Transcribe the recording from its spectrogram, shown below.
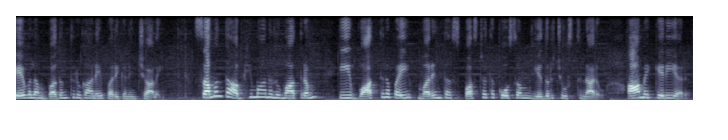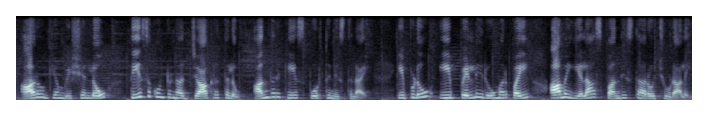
కేవలం వదంతులుగానే పరిగణించాలి. సమంత అభిమానులు మాత్రం ఈ వార్తలపై మరింత స్పష్టత కోసం ఎదురుచూస్తున్నారు. ఆమె కెరియర్ ఆరోగ్యం విషయంలో తీసుకుంటున్న జాగ్రత్తలు అందరికీ స్ఫూర్తినిస్తున్నాయి. ఇప్పుడు ఈ పెళ్ళి రూమర్పై ఆమె ఎలా స్పందిస్తారో చూడాలి.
